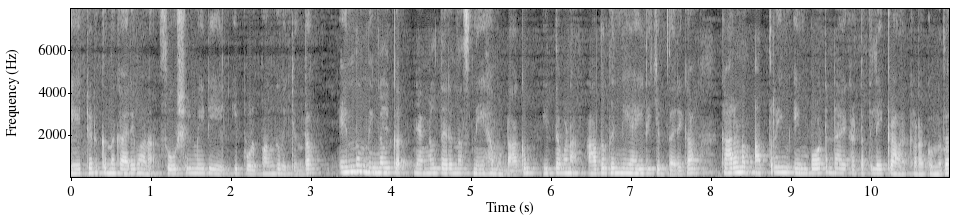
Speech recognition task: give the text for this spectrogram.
ഏറ്റെടുക്കുന്ന കാര്യമാണ് സോഷ്യൽ മീഡിയയിൽ ഇപ്പോൾ പങ്കുവെക്കുന്നത് എന്നും നിങ്ങൾക്ക് ഞങ്ങൾ തരുന്ന സ്നേഹമുണ്ടാകും. ഇത്തവണ അത് തന്നെയായിരിക്കും തരിക. കാരണം അത്രയും ഇമ്പോർട്ടന്റ് ആയ ഘട്ടത്തിലേക്കാണ് കടക്കുന്നത്.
